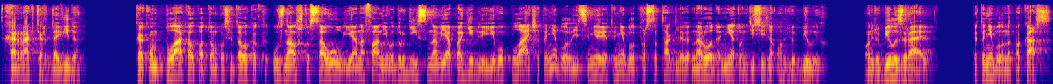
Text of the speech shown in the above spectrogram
характер Давида – как он плакал потом, после того, как узнал, что Саул и Анафан, его другие сыновья погибли, его плач. Это не было лицемерие, это не было просто так для народа. Нет, он действительно, он любил их. Он любил Израиль. Это не было на показ.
